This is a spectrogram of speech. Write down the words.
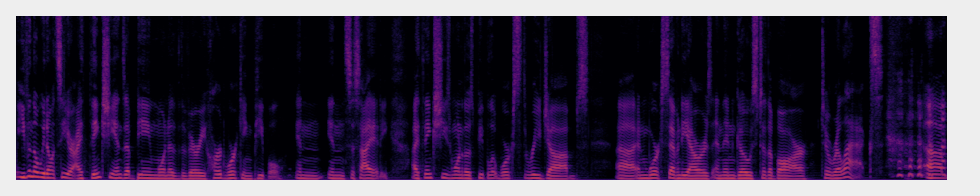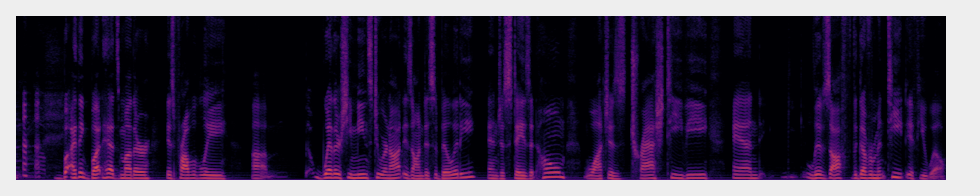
even though we don't see her, I think she ends up being one of the very hardworking people in in society. I think she's one of those people that works three jobs uh, and works seventy hours and then goes to the bar to relax. um, but I think Butthead's mother is probably. Um, whether she means to or not is on disability and just stays at home, watches trash TV, and lives off the government teat, if you will.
